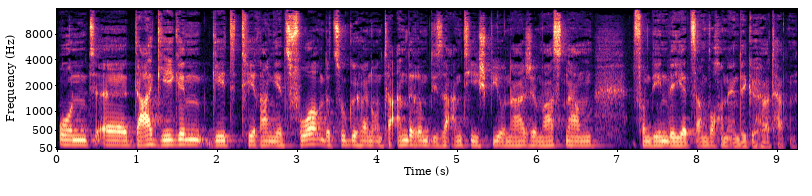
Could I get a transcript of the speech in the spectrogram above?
Und äh, dagegen geht Teheran jetzt vor und dazu gehören unter anderem diese Anti-Spionage-Maßnahmen, von denen wir jetzt am Wochenende gehört hatten.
